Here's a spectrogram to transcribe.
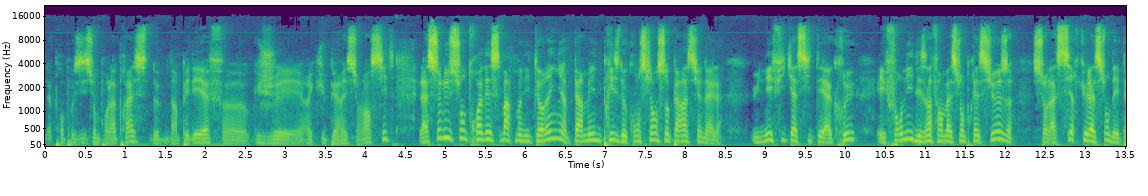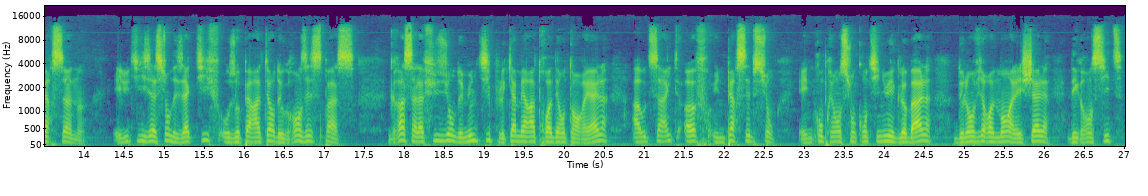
la proposition pour la presse d'un PDF euh, que j'ai récupéré sur leur site. La solution 3D Smart Monitoring permet une prise de conscience opérationnelle, une efficacité accrue et fournit des informations précieuses sur la circulation des personnes et l'utilisation des actifs aux opérateurs de grands espaces. Grâce à la fusion de multiples caméras 3D en temps réel, Outside offre une perception et une compréhension continue et globale de l'environnement à l'échelle des grands sites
